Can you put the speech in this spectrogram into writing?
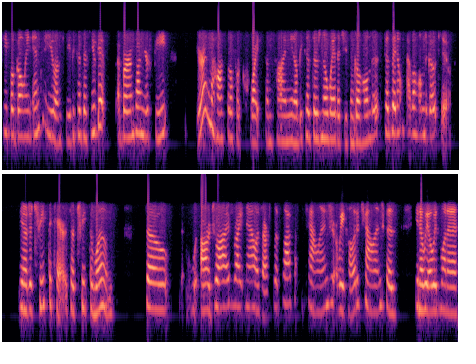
people going into UMC because if you get burns on your feet, you're in the hospital for quite some time, you know, because there's no way that you can go home to, because they don't have a home to go to, you know, to treat the cares or treat the wounds. So our drive right now is our flip flop challenge. Or we call it a challenge because you know we always want to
